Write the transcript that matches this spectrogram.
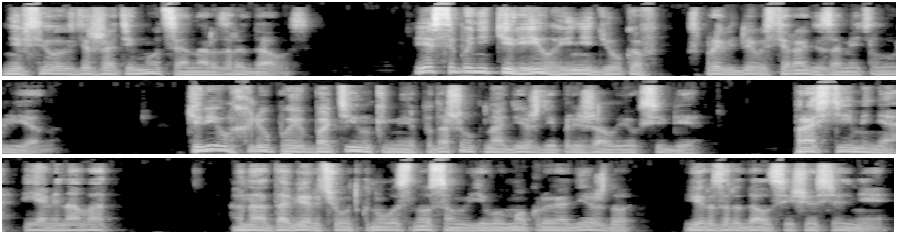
Не в силах сдержать эмоции, она разрыдалась. Если бы не Кирилла и не Дюков, справедливости ради заметила Ульяна. Кирилл, хлюпая ботинками, подошел к Надежде и прижал ее к себе. «Прости меня, я виноват». Она доверчиво уткнулась носом в его мокрую одежду и разрыдалась еще сильнее.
